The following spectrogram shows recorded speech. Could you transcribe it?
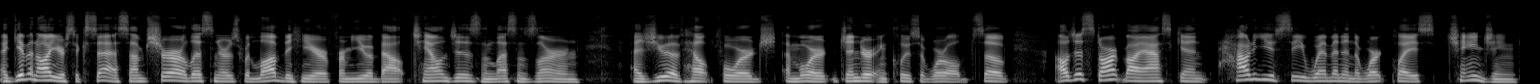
And given all your success, I'm sure our listeners would love to hear from you about challenges and lessons learned as you have helped forge a more gender inclusive world. So I'll just start by asking how do you see women in the workplace changing?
